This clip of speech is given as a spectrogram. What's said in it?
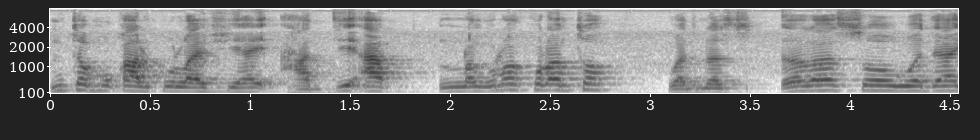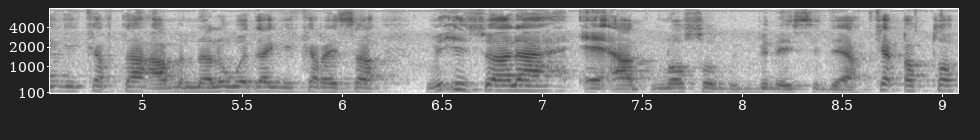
inta muuqaalku life yahay haddii aad nagula kulanto waad nala soo wadaagi kartaa ama nala wadaagi karaysaa wixii su'aalaha ee aad noo soo gudbinaysid ee aad ka qabto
